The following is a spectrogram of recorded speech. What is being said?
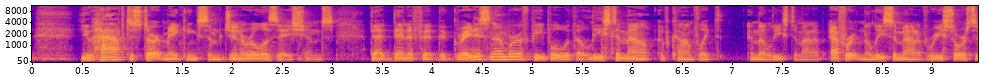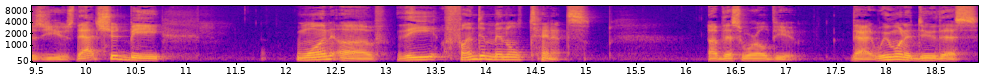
you have to start making some generalizations that benefit the greatest number of people with the least amount of conflict and the least amount of effort and the least amount of resources used. That should be one of the fundamental tenets of this worldview that we want to do this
